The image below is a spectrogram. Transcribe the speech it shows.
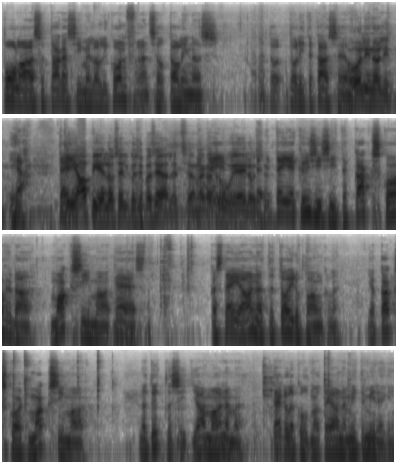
pool aastat tagasi, meil oli konverents seal Tallinnas. Te olite ka seal? olin, olin. jah. Teie abielu selgus juba seal, et see on väga teie, truu ja ilus te,. Teie küsisite kaks korda Maxima käest, kas teie annate Toidupangale ja kaks korda Maxima Nad ütlesid ja me anname, tegelikult nad ei anna mitte midagi.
